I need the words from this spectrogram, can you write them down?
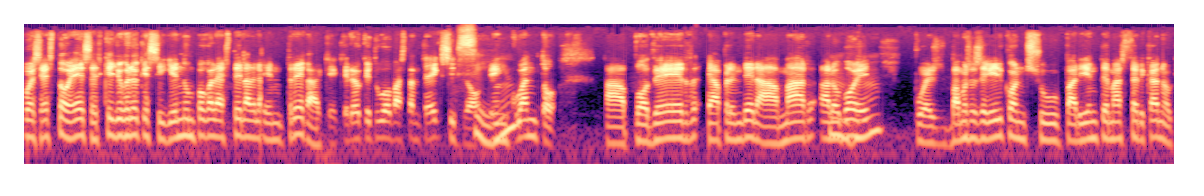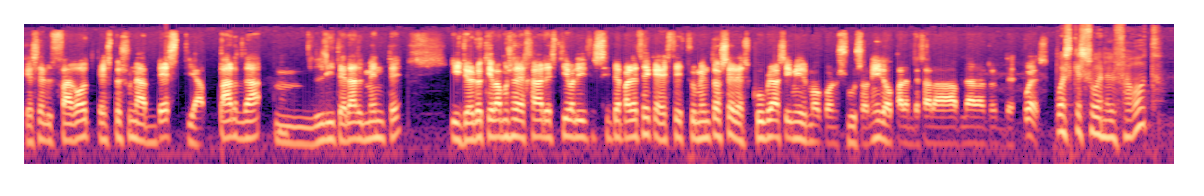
Pues esto es, es que yo creo que siguiendo un poco la estela de la entrega, que creo que tuvo bastante éxito en cuanto a poder aprender a amar al oboe, pues vamos a seguir con su pariente más cercano, que es el fagot. Esto es una bestia parda, mm, literalmente. Y yo creo que vamos a dejar, Estivaliz, si te parece, que este instrumento se descubra a sí mismo con su sonido para empezar a hablar después. Pues que suene el fagot.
